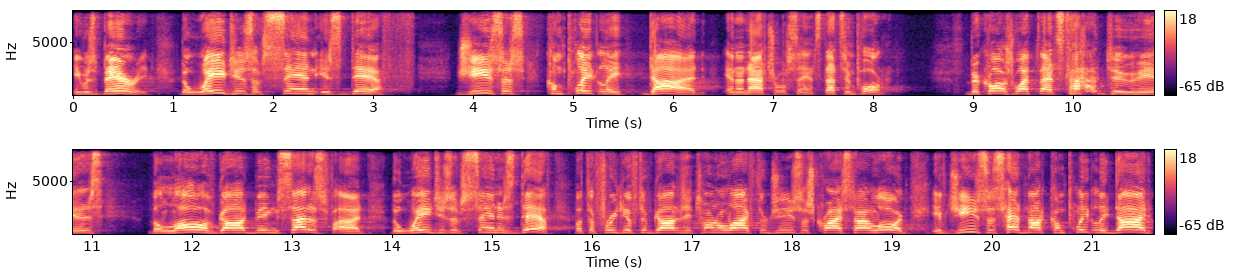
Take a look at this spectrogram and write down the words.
He was buried. The wages of sin is death. Jesus completely died in a natural sense. That's important because what that's tied to is the law of God being satisfied. The wages of sin is death, but the free gift of God is eternal life through Jesus Christ our Lord. If Jesus had not completely died,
